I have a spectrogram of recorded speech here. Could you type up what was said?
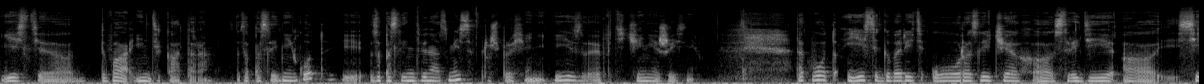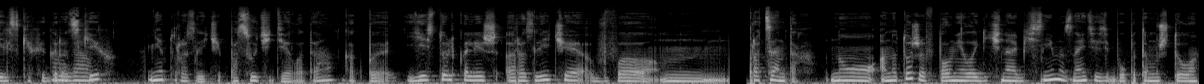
Есть э, два индикатора – за последний год, и за последние 12 месяцев, прошу прощения, и в течение жизни. Так вот, если говорить о различиях а, среди а, сельских и городских, да. нет различий, по сути дела, да, как бы есть только лишь различия в процентах, но оно тоже вполне логично объяснимо, знаете, Зибо, потому что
